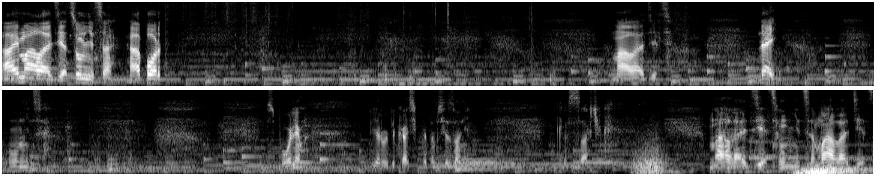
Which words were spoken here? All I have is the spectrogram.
Ай, молодец, умница. Апорт. Молодец. Дай. Умница с полем. Первый бекасик в этом сезоне. Красавчик. Молодец, умница, молодец.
